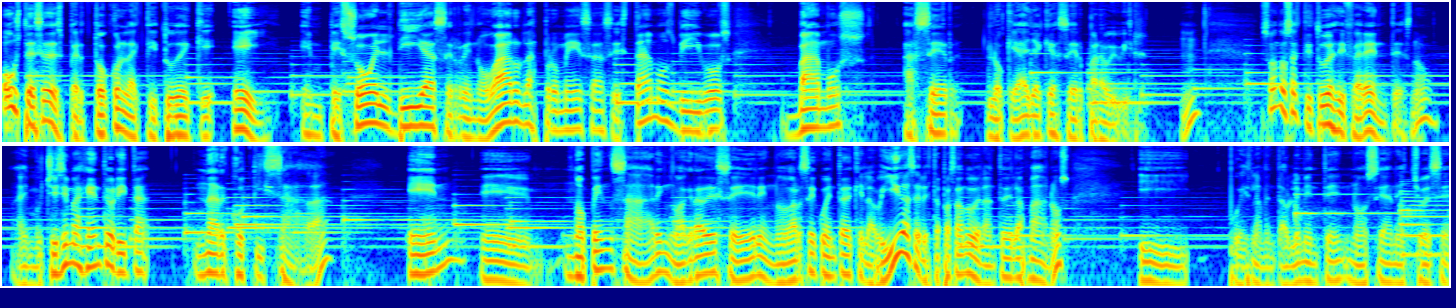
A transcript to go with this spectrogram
O usted se despertó con la actitud de que, hey, empezó el día, se renovaron las promesas, estamos vivos, vamos a hacer lo que haya que hacer para vivir. Son dos actitudes diferentes, ¿no? Hay muchísima gente ahorita narcotizada en eh, no pensar, en no agradecer, en no darse cuenta de que la vida se le está pasando delante de las manos y pues lamentablemente no se han hecho ese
